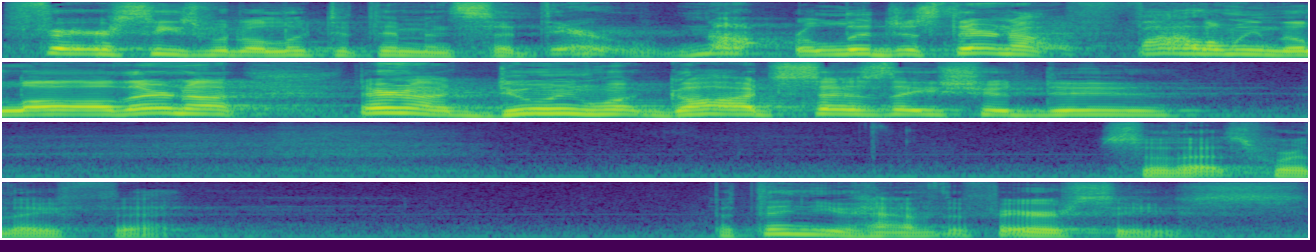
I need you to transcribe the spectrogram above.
Pharisees would have looked at them and said, They're not religious, they're not following the law, they're not, they're not doing what God says they should do. So that's where they fit. But then you have the Pharisees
